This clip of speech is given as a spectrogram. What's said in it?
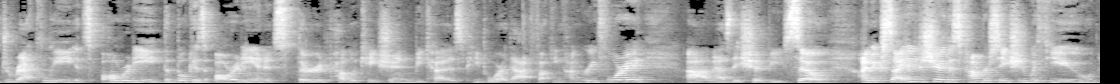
directly. It's already, the book is already in its third publication because people are that fucking hungry for it um, as they should be. So I'm excited to share this conversation with you.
